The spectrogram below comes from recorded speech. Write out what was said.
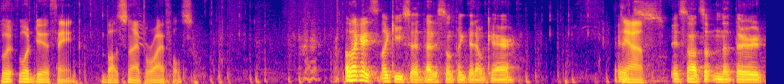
What, what do you think about sniper rifles? Well, like I like you said, I just don't think they don't care. It's, yeah, it's not something that they're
